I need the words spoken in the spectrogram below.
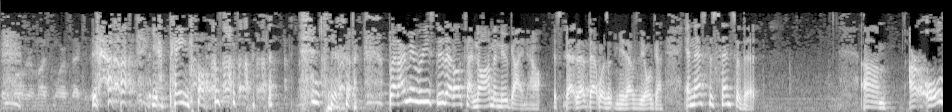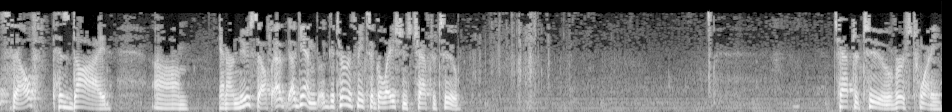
Paintballs are much more effective. yeah, paintballs. yeah. But I remember he used to do that all the time. No, I'm a new guy now. It's that, that, that wasn't me. That was the old guy. And that's the sense of it. Um, our old self has died. Um, and our new self. Again, turn with me to Galatians chapter 2. Chapter 2, verse 20.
